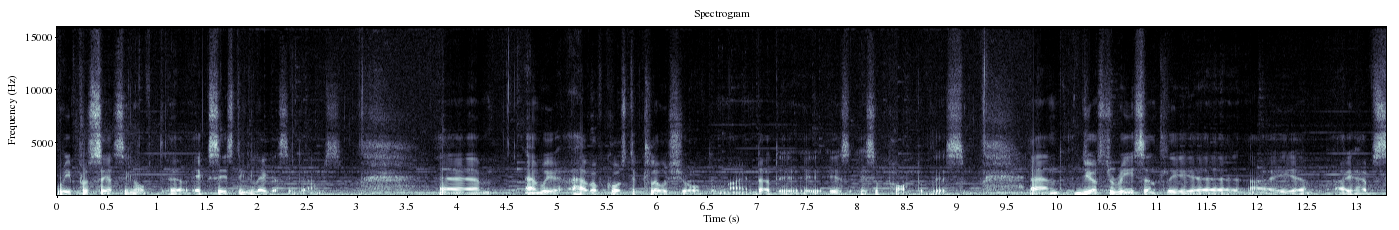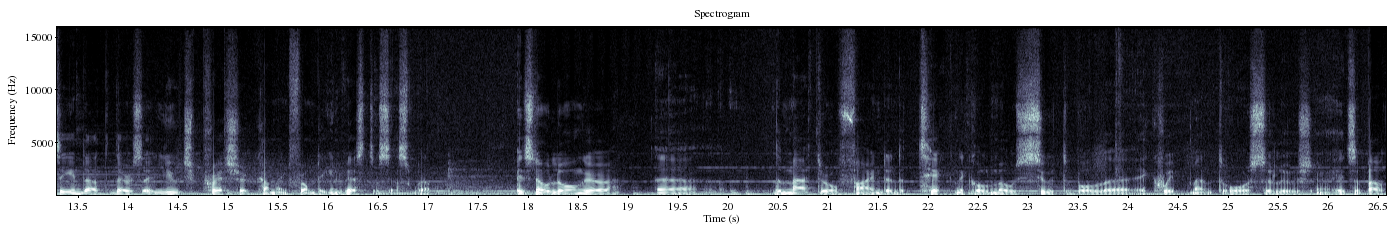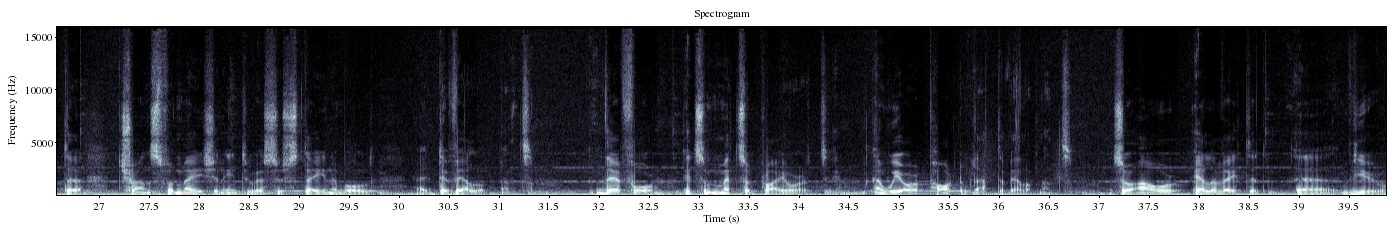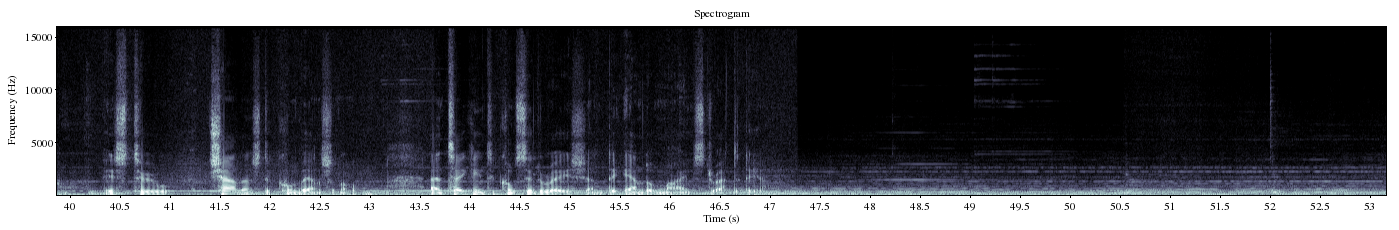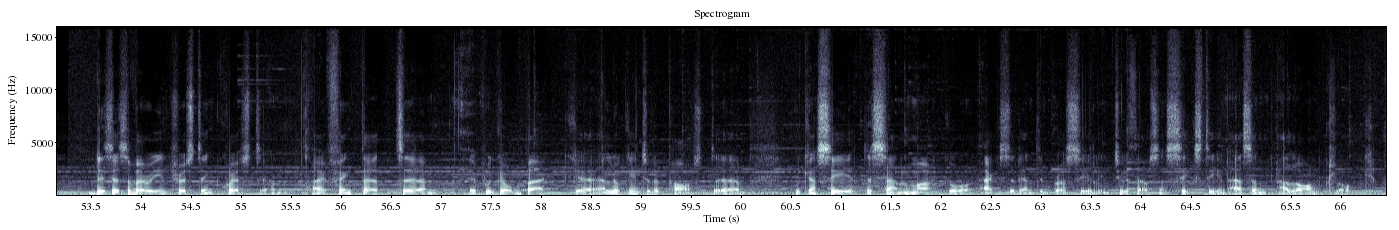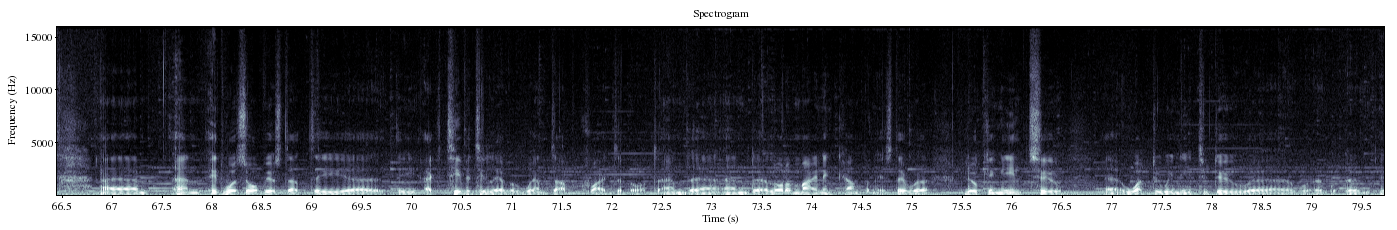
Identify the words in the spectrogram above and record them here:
reprocessing of uh, existing legacy dams. Um, and we have, of course, the closure of the mine that is, is a part of this. And just recently, uh, I, uh, I have seen that there's a huge pressure coming from the investors as well. It's no longer uh, the matter of finding the technical most suitable uh, equipment or solution. It's about the transformation into a sustainable uh, development. Therefore, it's a Metso priority, and we are a part of that development. So our elevated uh, view is to challenge the conventional and take into consideration the end of mine strategy. This is a very interesting question. I think that um, if we go back uh, and look into the past, uh, we can see the Samarco accident in Brazil in 2016 as an alarm clock. Um, and it was obvious that the, uh, the activity level went up quite a lot and, uh, and a lot of mining companies, they were looking into uh, what do we need to do uh,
